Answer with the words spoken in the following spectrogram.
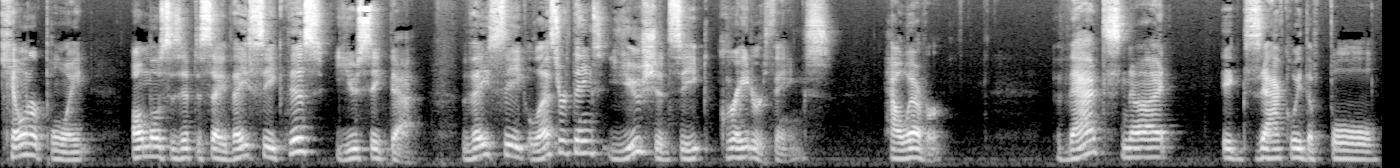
counterpoint almost as if to say, they seek this, you seek that. They seek lesser things, you should seek greater things. However, that's not exactly the full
